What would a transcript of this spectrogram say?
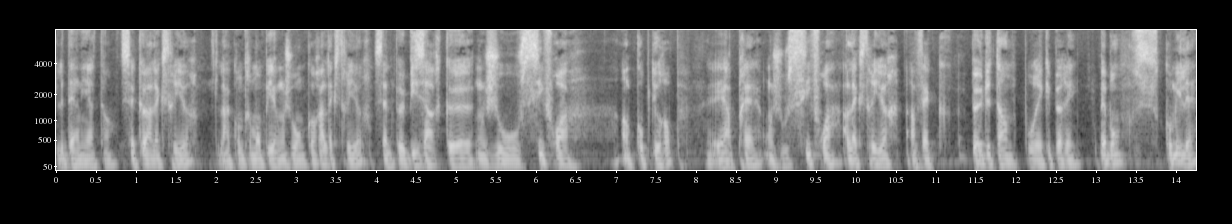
le dernier temps. C'est que à l'extérieur. Là, contre Montpellier, on joue encore à l'extérieur. C'est un peu bizarre que on joue six fois en Coupe d'Europe et après, on joue six fois à l'extérieur avec peu de temps pour récupérer. Mais bon, comme il est.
